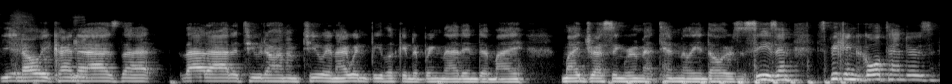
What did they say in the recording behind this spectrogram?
you know, he kind of has that that attitude on him too. And I wouldn't be looking to bring that into my my dressing room at $10 million a season. Speaking of goaltenders,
